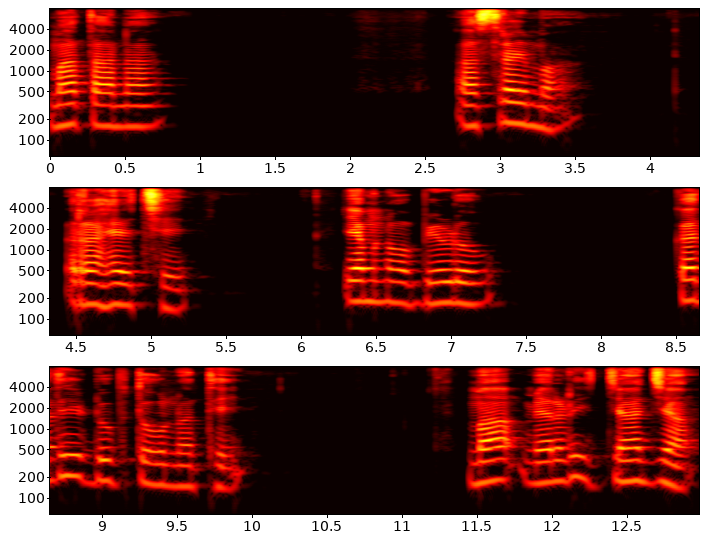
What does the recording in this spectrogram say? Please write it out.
માતાના આશ્રયમાં રહે છે એમનો બેડો કદી ડૂબતો નથી. માં મેલડી જ્યાં જ્યાં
